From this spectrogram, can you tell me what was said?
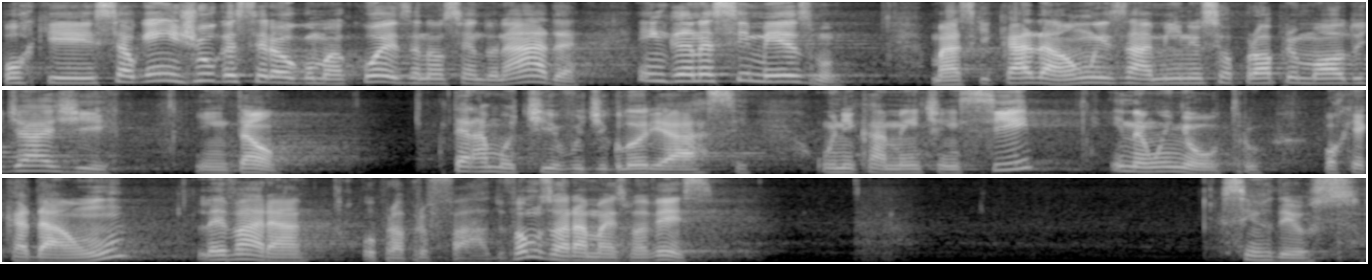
Porque se alguém julga ser alguma coisa, não sendo nada, engana a si mesmo. Mas que cada um examine o seu próprio modo de agir. E então terá motivo de gloriar-se unicamente em si e não em outro, porque cada um levará o próprio fardo. Vamos orar mais uma vez? Senhor Deus,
